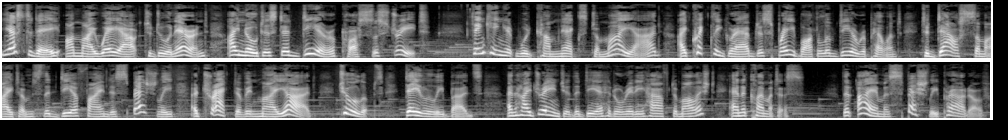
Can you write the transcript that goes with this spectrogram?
Yesterday, on my way out to do an errand, I noticed a deer across the street. Thinking it would come next to my yard, I quickly grabbed a spray bottle of deer repellent to douse some items the deer find especially attractive in my yard tulips, daylily buds, an hydrangea the deer had already half demolished, and a clematis that I am especially proud of.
